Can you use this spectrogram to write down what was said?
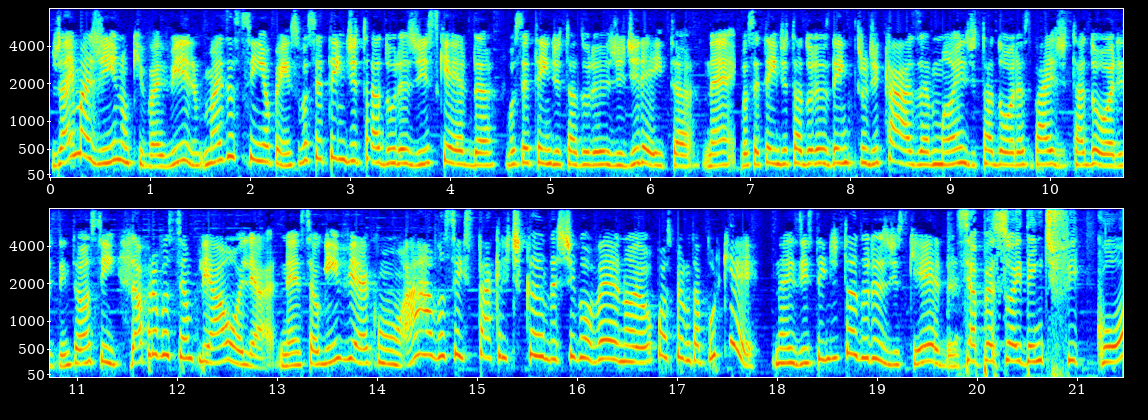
já imagino que vai vir, mas assim, eu penso, você tem ditaduras de esquerda, você tem ditaduras de direita, né? Você tem ditaduras dentro de casa, mães ditadoras, pais ditadores. Então, assim, dá para você ampliar o olhar, né? Se alguém vier com, ah, você está criticando este governo, eu posso perguntar por quê? Né? Existem ditaduras de esquerda. Se a pessoa identificou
